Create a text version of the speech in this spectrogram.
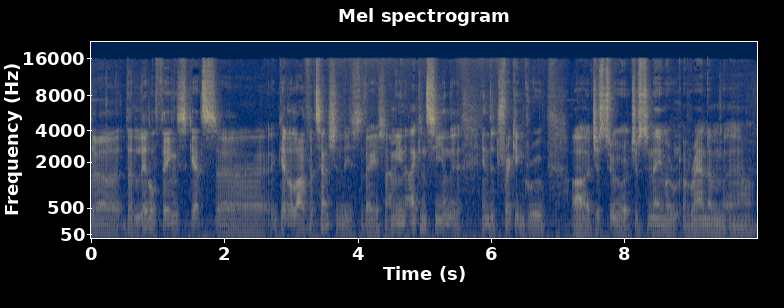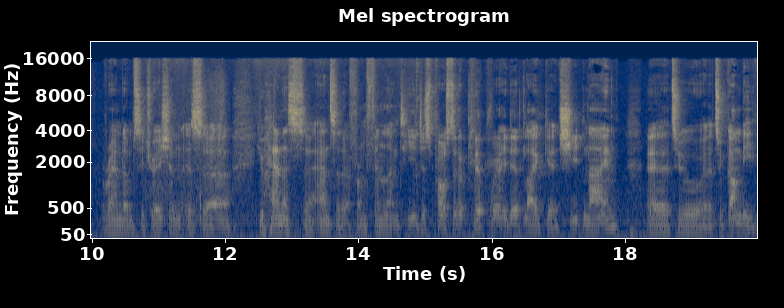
the the little things gets uh, get a lot of attention these days. I mean, I can see in the in the tricking group, uh, just to just to name a, a random uh, random situation is uh, Johannes uh, Antila from Finland. He just posted a clip where he did like uh, cheat nine uh, to uh, to Gumby,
